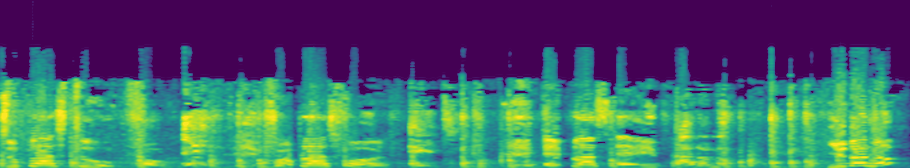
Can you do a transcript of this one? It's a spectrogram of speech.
Two plus two. Four. Four plus four. Eight. Eight plus eight. I don't know. You don't know.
